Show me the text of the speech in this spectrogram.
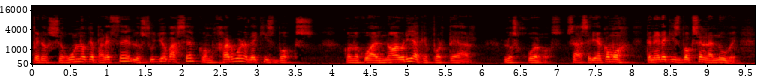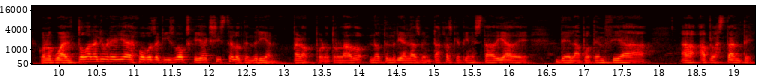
pero según lo que parece, lo suyo va a ser con hardware de Xbox, con lo cual no habría que portear los juegos. O sea, sería como tener Xbox en la nube, con lo cual toda la librería de juegos de Xbox que ya existe lo tendrían, pero por otro lado no tendrían las ventajas que tiene Stadia de, de la potencia aplastante.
